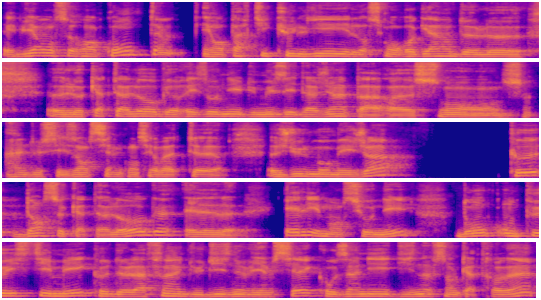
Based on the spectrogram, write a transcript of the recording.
eh bien, on se rend compte, et en particulier lorsqu'on regarde le, le, catalogue raisonné du musée d'Agen par son, un de ses anciens conservateurs, Jules Moméja, que dans ce catalogue, elle, elle est mentionnée. Donc, on peut estimer que de la fin du 19e siècle aux années 1980,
